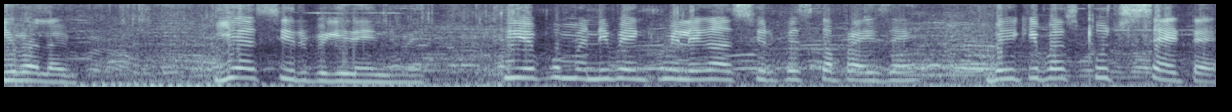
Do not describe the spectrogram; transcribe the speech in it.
ये वाला भी। ये अस्सी रुपये की रेंज में। तो ये आपको मनी बैंक मिलेगा, अस्सी रुपये इसका प्राइस है। भैया के पास कुछ सेट है।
